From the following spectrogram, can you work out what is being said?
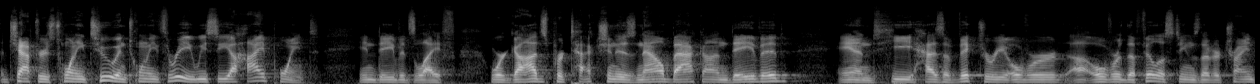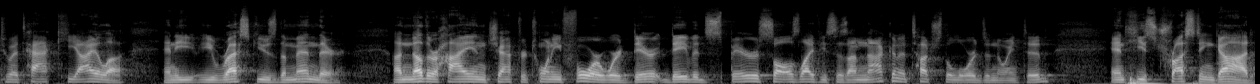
In chapters 22 and 23, we see a high point in David's life where God's protection is now back on David and he has a victory over, uh, over the Philistines that are trying to attack Keilah, and he, he rescues the men there. Another high in chapter 24 where David spares Saul's life. He says, I'm not going to touch the Lord's anointed, and he's trusting God.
